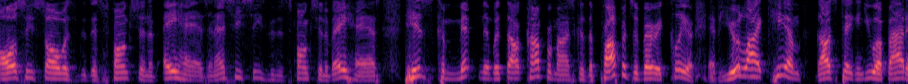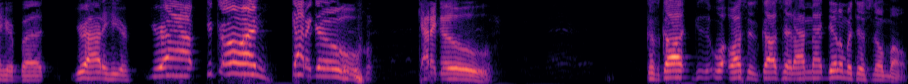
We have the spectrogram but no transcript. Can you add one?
all he saw was the dysfunction of Ahaz. And as he sees the dysfunction of Ahaz, his commitment without compromise, because the prophets are very clear. If you're like him, God's taking you up out of here, but You're out of here. You're out. You're going. Gotta go. Gotta go. Because God, watch this. God said, I'm not dealing with this no more.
